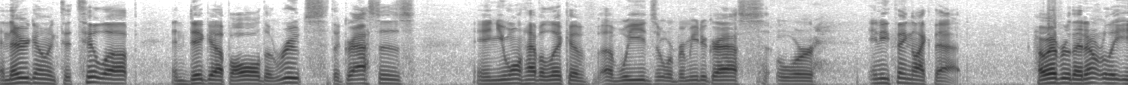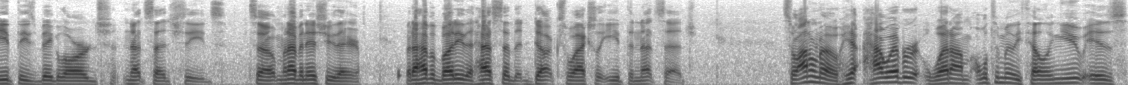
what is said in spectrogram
and they're going to till up and dig up all the roots, the grasses, and you won't have a lick of, of weeds or Bermuda grass or anything like that. However, they don't really eat these big, large nutsedge seeds. So I'm gonna have an issue there. But I have a buddy that has said that ducks will actually eat the nutsedge. So I don't know. However, what I'm ultimately telling you is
